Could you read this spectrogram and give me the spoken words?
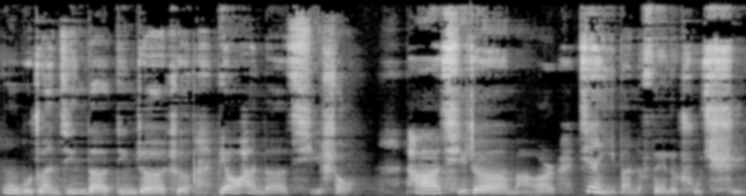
目不转睛地盯着这彪悍的骑手。他骑着马儿，箭一般的飞了出去，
